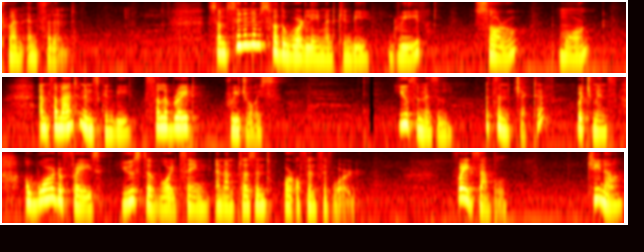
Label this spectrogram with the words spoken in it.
to an incident. Some synonyms for the word lament can be grieve, sorrow, mourn, and some antonyms can be celebrate, rejoice. Euphemism. It's an adjective, which means a word or phrase used to avoid saying an unpleasant or offensive word. For example, Gina,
